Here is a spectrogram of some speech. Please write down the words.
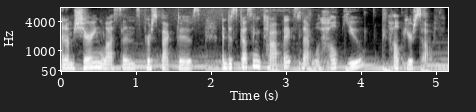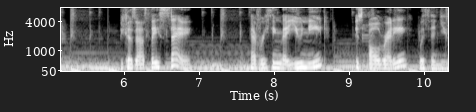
and I'm sharing lessons, perspectives, and discussing topics that will help you help yourself. Because as they say, everything that you need is already within you.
